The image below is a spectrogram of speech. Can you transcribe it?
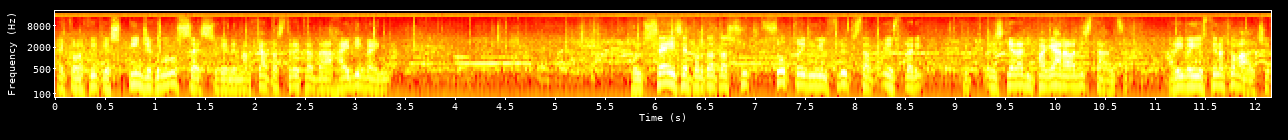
eccola qui che spinge come un ossesso viene marcata stretta da Heidi Weng. Col 6 si è portata su, sotto Ingrid Flugstad Östberg che rischierà di pagare la distanza. Arriva Justina Kovalcic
